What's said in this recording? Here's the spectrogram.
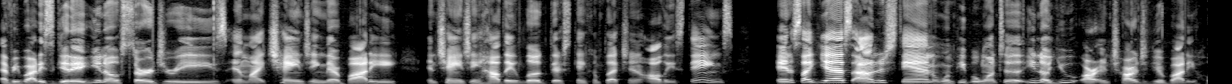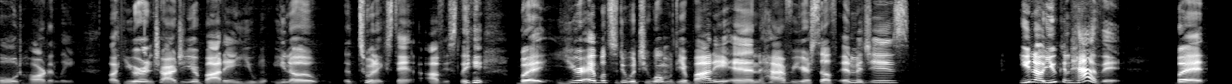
everybody's getting, you know, surgeries and like changing their body and changing how they look, their skin complexion, all these things. And it's like, yes, I understand when people want to, you know, you are in charge of your body wholeheartedly. Like you're in charge of your body and you, you know, to an extent, obviously, but you're able to do what you want with your body and however your self image is, you know, you can have it. But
